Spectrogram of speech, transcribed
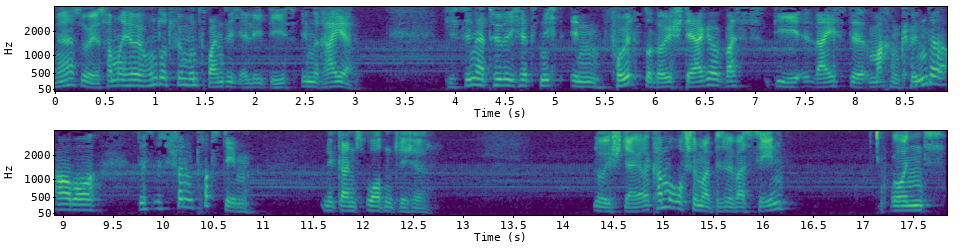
Ja, so, jetzt haben wir hier 125 LEDs in Reihe. Die sind natürlich jetzt nicht in vollster Leuchtstärke, was die Leiste machen könnte, aber das ist schon trotzdem eine ganz ordentliche Leuchtstärke. Da kann man auch schon mal ein bisschen was sehen. Und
